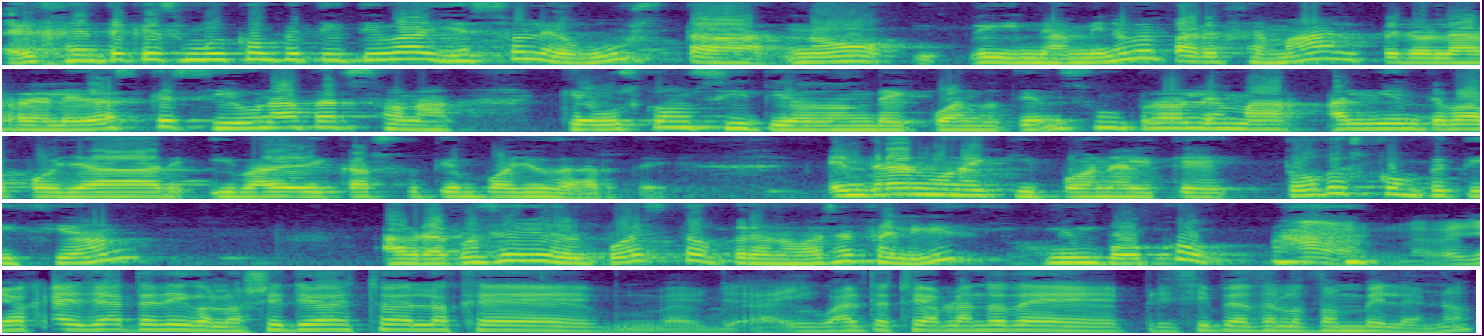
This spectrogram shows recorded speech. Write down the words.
hay gente que es muy competitiva y eso le gusta, ¿no? Y a mí no me parece mal, pero la realidad es que si una persona que busca un sitio donde cuando tienes un problema alguien te va a apoyar y va a dedicar su tiempo a ayudarte, entra en un equipo en el que todo es competición, habrá conseguido el puesto, pero no va a ser feliz, ni un poco. No, yo es que ya te digo, los sitios estos en los que, igual te estoy hablando de principios de los 2000, ¿no?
